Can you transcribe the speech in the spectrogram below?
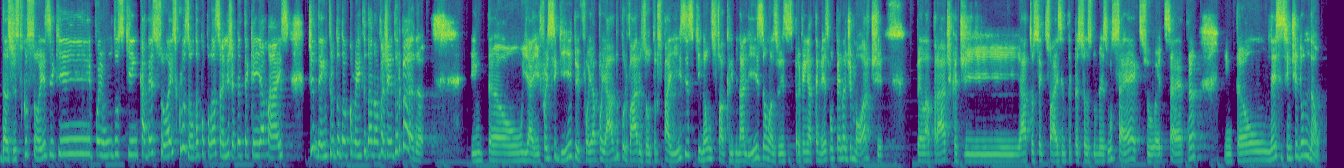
das discussões e que foi um dos que encabeçou a exclusão da população LGBTQIA+, de dentro do documento da nova agenda urbana. Então, e aí foi seguido e foi apoiado por vários outros países que não só criminalizam, às vezes prevêem até mesmo pena de morte pela prática de atos sexuais entre pessoas do mesmo sexo, etc. Então, nesse sentido, não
